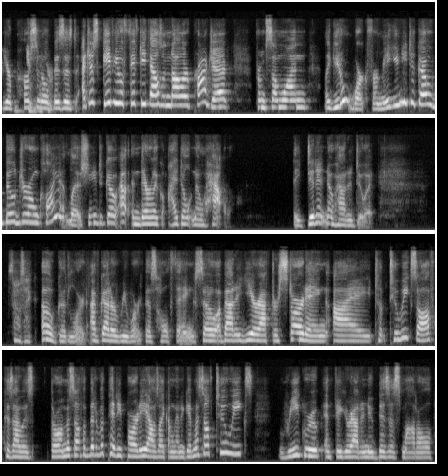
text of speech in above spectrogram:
your personal business. I just gave you a fifty thousand dollar project from someone like you don't work for me. You need to go build your own client list. You need to go out. And they're like i don't know how. They didn't know how to do it. So i was like oh good lord i've got to rework this whole thing. So about a year after starting i took two weeks off because i was throwing myself a bit of a pity party. I was like i'm going to give myself two weeks regroup and figure out a new business model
